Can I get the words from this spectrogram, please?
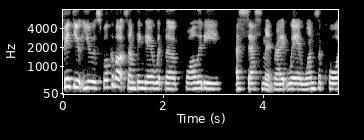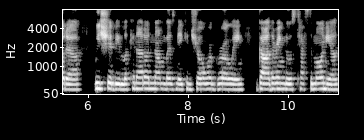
Faith, you you spoke about something there with the quality assessment, right? Where once a quarter we should be looking at our numbers, making sure we're growing, gathering those testimonials.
